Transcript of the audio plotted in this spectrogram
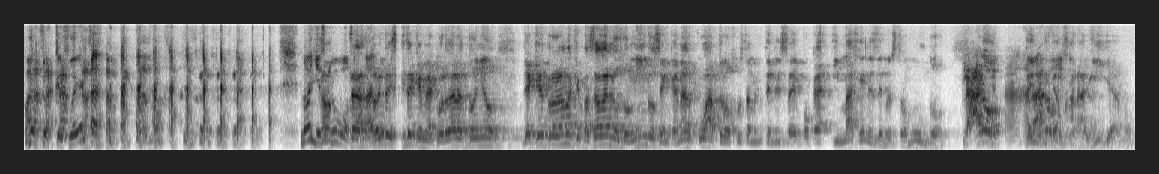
para No, lo que sacar fuera. las estampitas, ¿no? No, y es que No, hubo o sea, algo- ahorita hiciste que me acordara, Toño, de aquel programa que pasaban los domingos en Canal 4, justamente en esa época, Imágenes de Nuestro Mundo. Claro, Auténtica claro. maravilla, ¿no?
